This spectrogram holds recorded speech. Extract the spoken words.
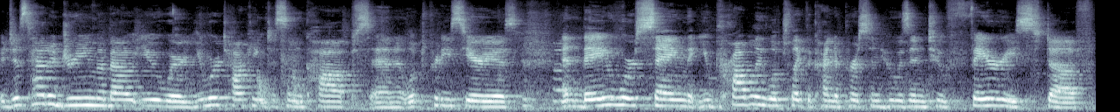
I just had a dream about you where you were talking to some cops and it looked pretty serious, and they were saying that you probably looked like the kind of person who was into fairy stuff,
